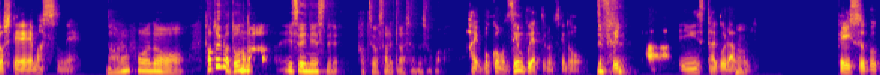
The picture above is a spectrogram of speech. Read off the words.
用してますね。なるほど。例えばどんな SNS で活用されてらっしゃるんでしょうか？はい、僕はもう全部やってるんですけど、全 Twitter、Instagram、うん Facebook、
